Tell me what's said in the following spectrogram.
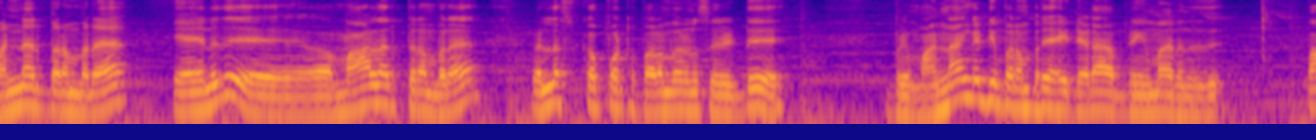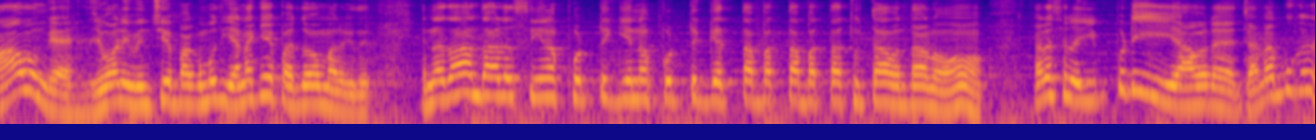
மன்னர் பரம்பரை என்னது மாலர் பரம்பரை வெள்ளை சுக்கப்போட்ட பரம்பரைன்னு சொல்லிட்டு இப்படி மண்ணாங்கட்டி பரம்பரை ஆகிட்டேடா அப்படிங்கிற மாதிரி இருந்தது. பாவங்க ஜிவானி விஞ்சியை பார்க்கும்போது எனக்கே பருவமாக இருக்குது. என்னதான் அந்த ஆளு சீனை பொட்டு கீனை பொட்டு கெத்தா பத்தா பத்தா துத்தா வந்தாலும் கடைசியில் இப்படி அவரை ஜனபுகர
